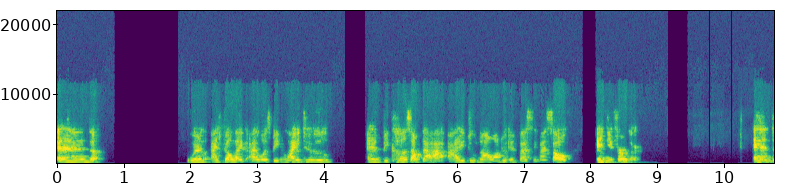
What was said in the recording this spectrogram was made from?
and where I felt like I was being lied to. And because of that, I do not want to invest in myself any further. And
